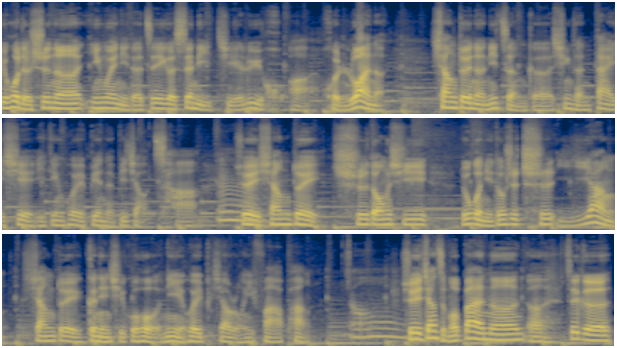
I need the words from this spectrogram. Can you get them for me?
又或者是呢，因为你的这个生理节律啊混乱了，相对呢，你整个新陈代谢一定会变得比较差。嗯，所以相对吃东西。如果你都是吃一样，相对更年期过后，你也会比较容易发胖哦。所以这样怎么办呢？呃，这个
